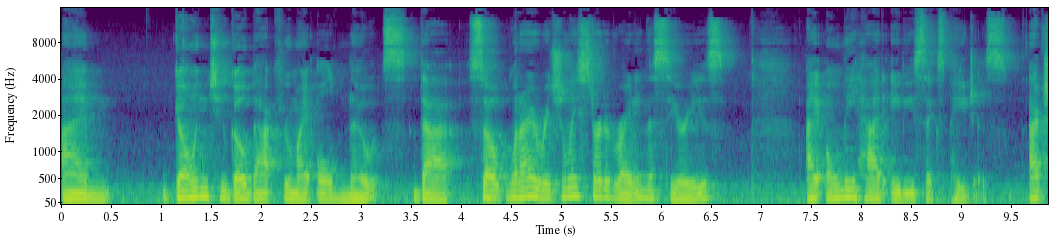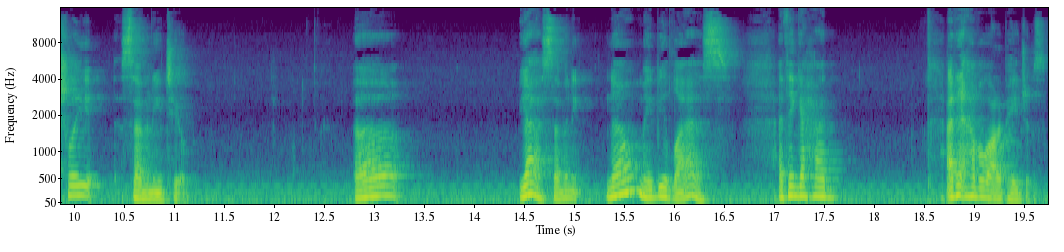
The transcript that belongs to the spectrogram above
I'm going to go back through my old notes that so when I originally started writing this series, I only had 86 pages. Actually, 72. Uh yeah, 70. No, maybe less. I think I had I didn't have a lot of pages.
